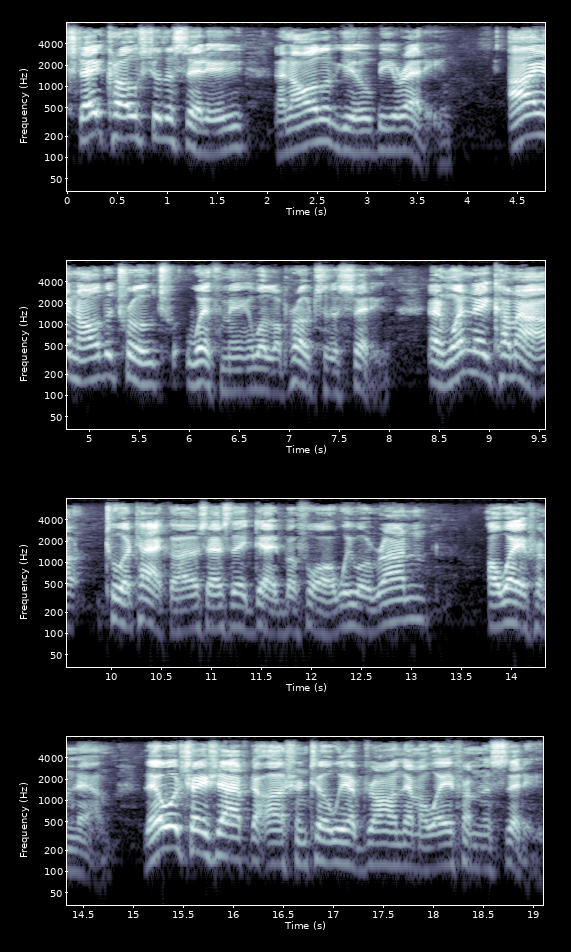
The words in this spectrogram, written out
Stay close to the city, and all of you be ready. I and all the troops with me will approach the city. And when they come out to attack us as they did before, we will run away from them. They will chase after us until we have drawn them away from the city,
